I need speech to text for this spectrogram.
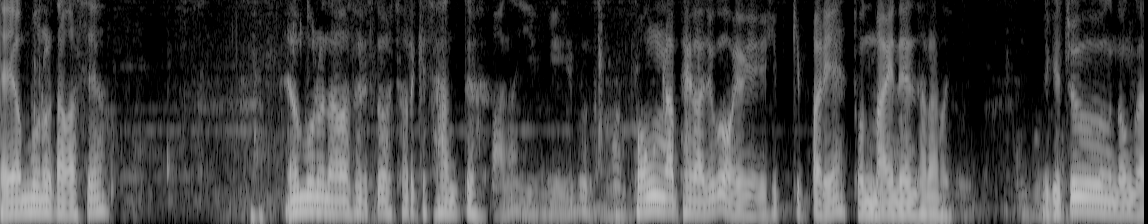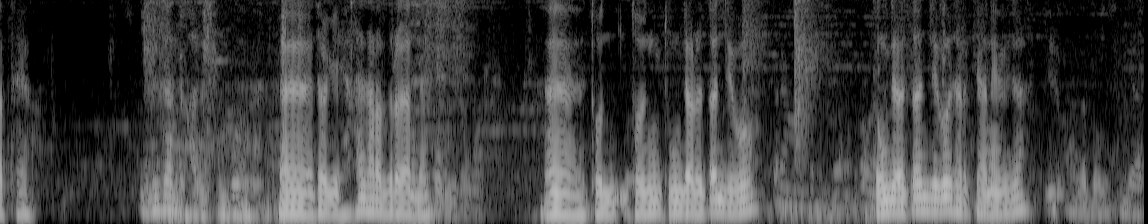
야, 연문으로 나왔어요? 연문으로 나와서 또 저렇게 잔뜩 많아? 이게 일본. 봉납해가지고 여기 깃- 깃발이 돈 많이 낸 사람 이렇게 쭉 놓은 것 같아요. 이런 사람들 가서 돈 버는 거야. 예, 저기 한 사람 들어갔네. 예, 돈, 돈, 동전을 던지고, 동전을 던지고 저렇게 하네, 그죠? 신기하다.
